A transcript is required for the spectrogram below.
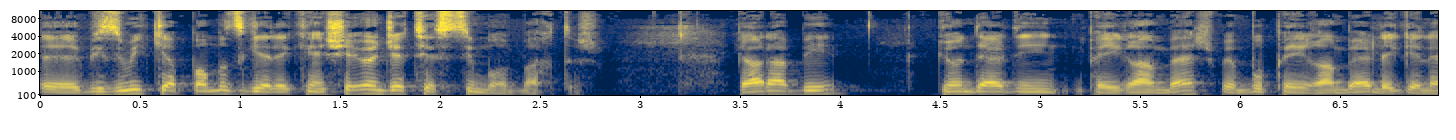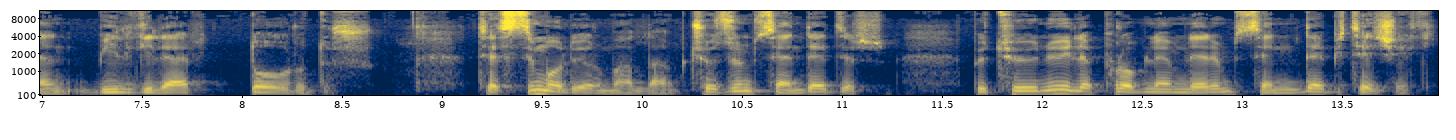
e, bizim ilk yapmamız gereken şey önce teslim olmaktır. Ya Rabbi gönderdiğin peygamber ve bu peygamberle gelen bilgiler doğrudur. Teslim oluyorum Allah'ım. Çözüm sendedir. Bütünüyle problemlerim seninde bitecek.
